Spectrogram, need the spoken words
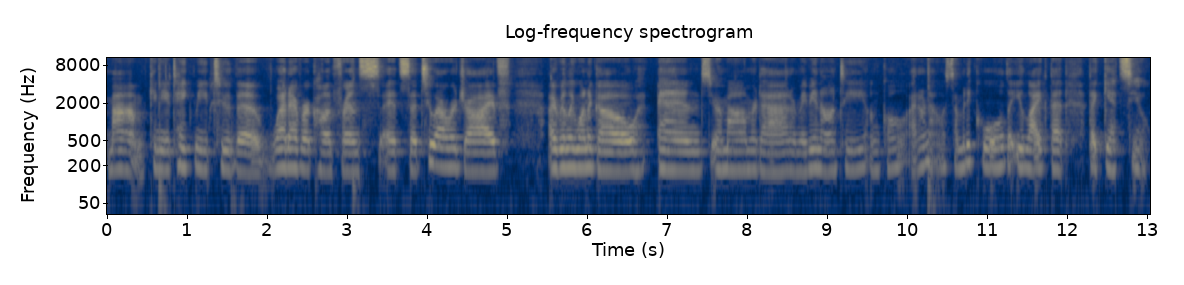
Mom, can you take me to the whatever conference? It's a two hour drive I really want to go, and your mom or dad, or maybe an auntie, uncle, I don't know, somebody cool that you like that that gets you,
